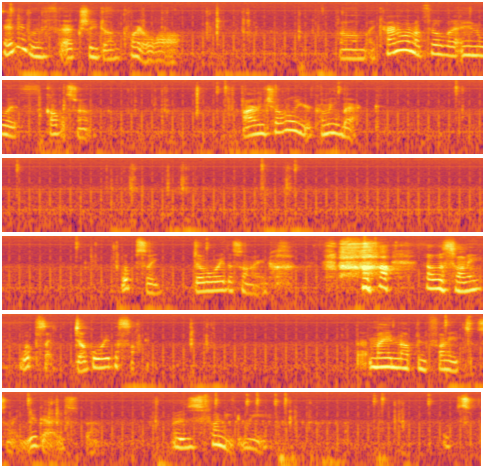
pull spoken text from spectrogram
I think we've actually done quite a lot. Um, I kind of want to fill that in with cobblestone. Iron Shovel, you're coming back. Whoops, I dug away the sign. that was funny. Whoops, I dug away the sign. That might not have been funny to some of you guys, but it was funny to me. Whoops.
